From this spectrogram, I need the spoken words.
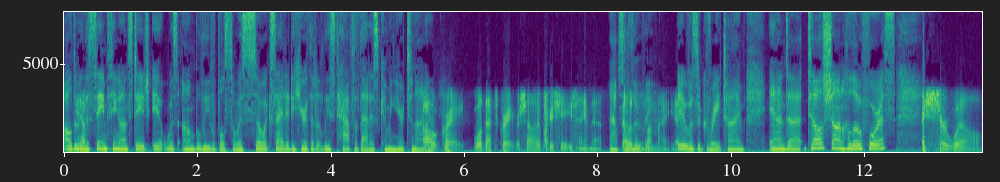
all doing Yep. the same thing on stage. It was unbelievable. So I was so excited to hear that at least half of that is coming here tonight. Oh, great! Well, that's great, Rochelle. I appreciate you saying that. Absolutely. that was a fun night. Yeah. It was a great time. And uh, tell Shawn hello for us. I sure will.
